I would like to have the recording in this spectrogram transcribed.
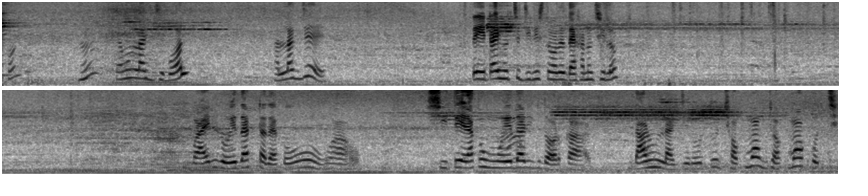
এখন? হুম? কেমন লাগছে বল? ভালো লাগছে? তো এটাই হচ্ছে জিনিস তোমাদের দেখানো ছিল। বাইরের ওয়েদারটা দেখো, ও শীতে এরকম ওয়েদারই দরকার। দারুণ লাগছে, রোদ্দুর ঝকমক ঝকমক করছে।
